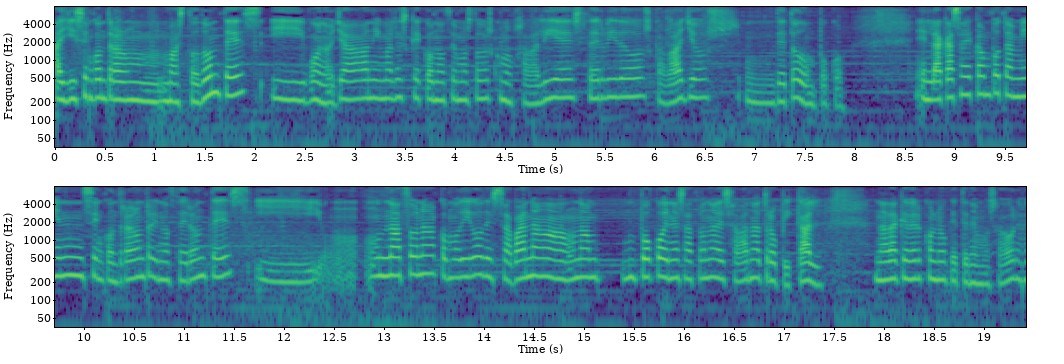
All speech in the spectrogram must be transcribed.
allí se encontraron mastodontes y, bueno, ya animales que conocemos todos como jabalíes, cérvidos, caballos, mm, de todo un poco. En la casa de campo también se encontraron rinocerontes y una zona, como digo, de sabana, un poco en esa zona de sabana tropical. Nada que ver con lo que tenemos ahora.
